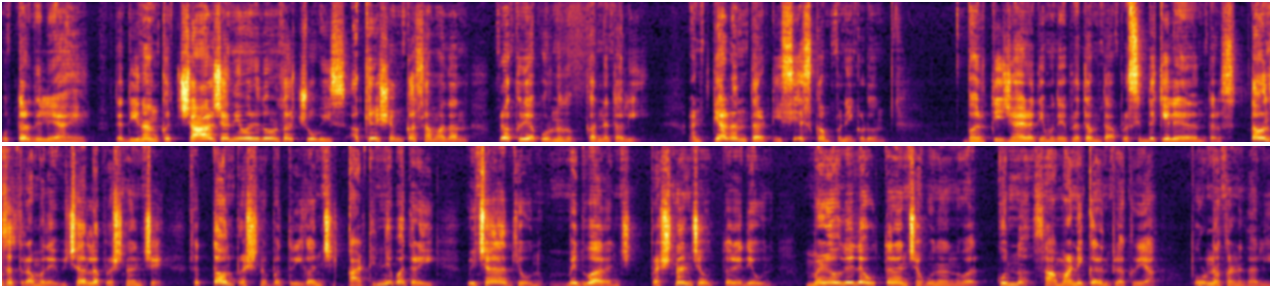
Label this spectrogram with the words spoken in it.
उत्तर दिले आहे. त्या दिनांक चार जानेवारी दोन हजार चोवीस अखेर शंका समाधान प्रक्रिया पूर्ण करण्यात आली आणि त्यानंतर टी सी एस कंपनीकडून भरती जाहिरातीमध्ये प्रथमतः प्रसिद्ध केल्यानंतर सत्तावन्न सत्रामध्ये विचारल्या प्रश्नांचे सत्तावन्न प्रश्नपत्रिकांची काठिण्य पातळी विचारात घेऊन उमेदवारांची प्रश्नांची उत्तरे देऊन मिळवलेल्या उत्तरांच्या गुणांवर गुण सामान्यीकरण प्रक्रिया पूर्ण करण्यात आली.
